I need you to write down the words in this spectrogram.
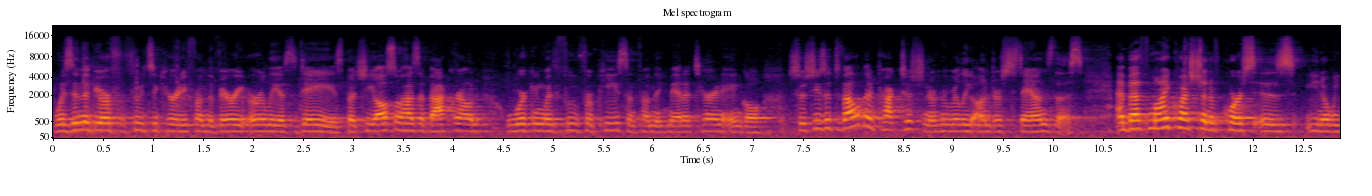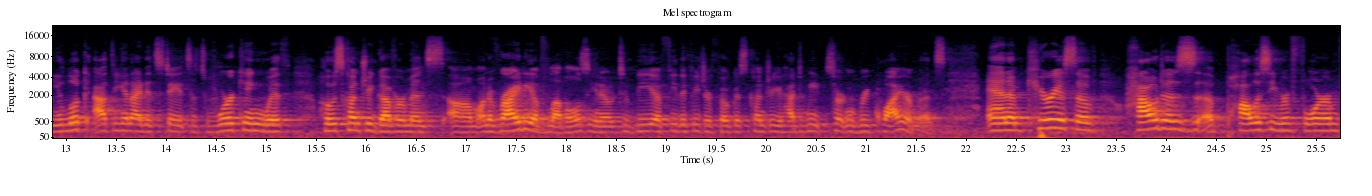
was in the Bureau for Food Security from the very earliest days, but she also has a background working with Food for Peace and from the humanitarian angle. So she's a development practitioner who really understands this. And Beth, my question, of course, is you know, when you look at the United States, it's working with host country governments um, on a variety of levels. You know, to be a Feed the Future focused country, you had to meet certain requirements. And I'm curious of how does policy reform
